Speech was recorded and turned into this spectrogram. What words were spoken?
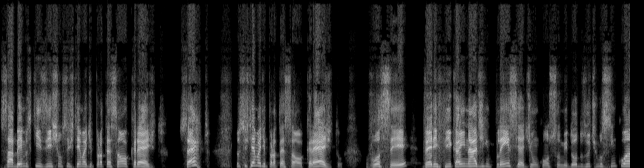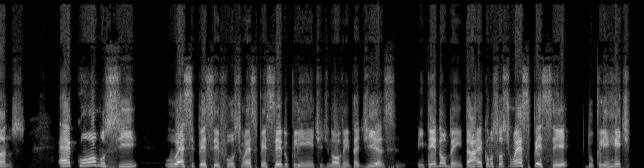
sabemos que existe um sistema de proteção ao crédito, certo? No sistema de proteção ao crédito, você verifica a inadimplência de um consumidor dos últimos cinco anos. É como se o SPC fosse um SPC do cliente de 90 dias, entendam bem, tá? É como se fosse um SPC do cliente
